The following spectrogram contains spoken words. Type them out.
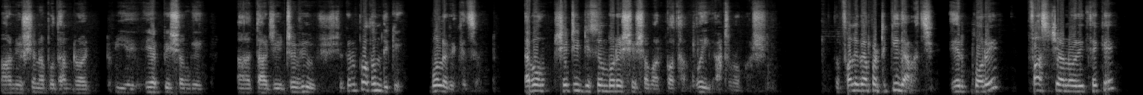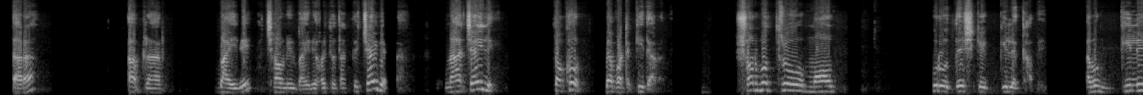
মাননীয় সেনাপ্রধান রয় ইয়ে এএফপির সঙ্গে তার যে ইন্টারভিউ সেখানে প্রথম দিকে বলে রেখেছেন। এবং সেটি ডিসেম্বরে শেষ হবার কথা, ওই আঠারো মাস। তো ফলে ব্যাপারটা কি দাঁড়াচ্ছে? এরপরে ফার্স্ট জানুয়ারি থেকে তারা আপনার বাইরে, ছাউনির বাইরে হয়তো থাকতে চাইবেন না। না চাইলে তখন ব্যাপারটা কি দাঁড়াবে? সর্বত্র মব পুরো দেশকে গিলে খাবে এবং গিলে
